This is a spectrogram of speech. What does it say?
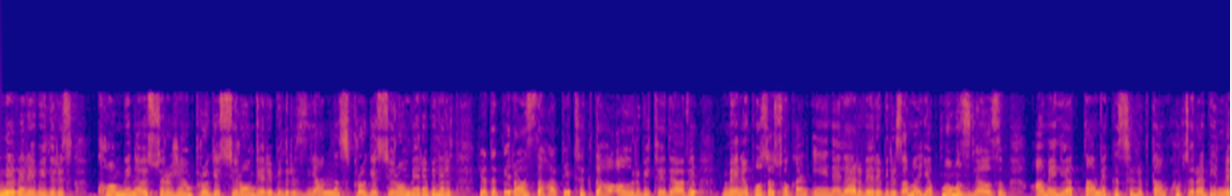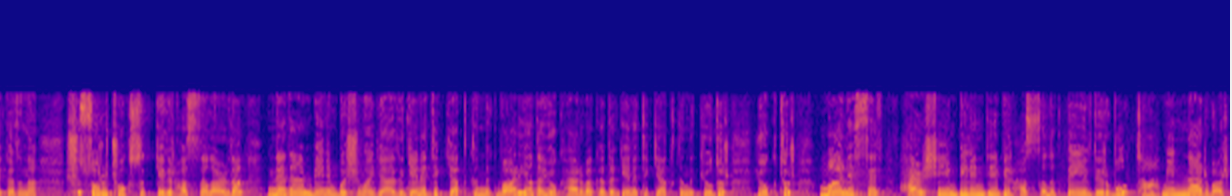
Ne verebiliriz? Kombine östrojen progesteron verebiliriz. Yalnız progesteron verebiliriz ya da biraz daha bir tık daha ağır bir tedavi menopoza sokan iğneler verebiliriz ama yapmamız lazım. Ameliyattan ve kısırlıktan kurtarabilmek adına. Şu soru çok sık gelir hastalardan. Neden benim başıma geldi? Genetik yatkınlık var ya da yok. Her vakada genetik yatkınlık yodur, yoktur. Maalesef her şeyin bilindiği bir hastalık değildir bu. Tahminler var.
